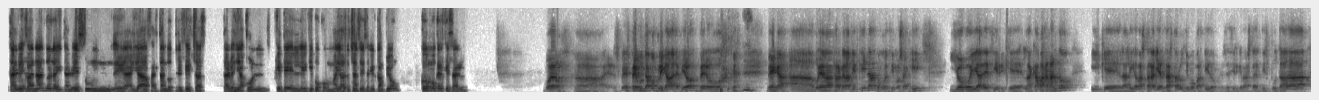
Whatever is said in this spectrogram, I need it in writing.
tal vez ganándola y tal vez un, eh, allá faltando tres fechas, tal vez ya con que el equipo con mayor chance de salir campeón, ¿cómo crees que salga? Bueno, ah, es, pregunta complicada, ¿eh? Pero venga, ah, voy a lanzarme a la piscina, como decimos aquí. Yo voy a decir que la acaba ganando y que la liga va a estar abierta hasta el último partido. Es decir, que va a estar disputada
